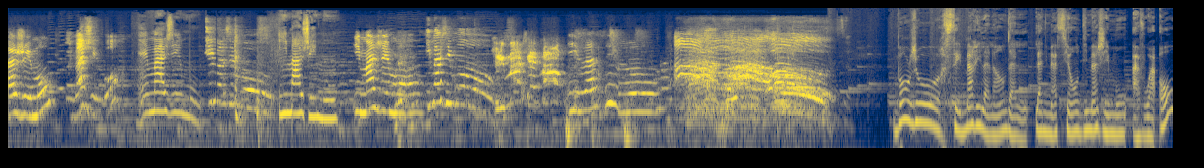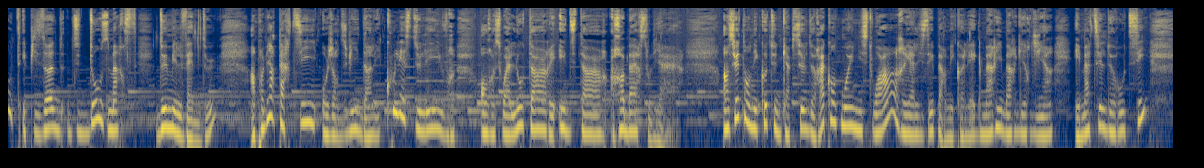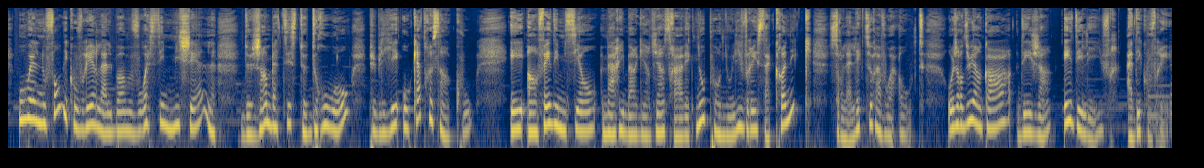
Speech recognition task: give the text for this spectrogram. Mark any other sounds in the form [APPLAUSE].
Imagémo. Imagémo. Imagémo. Imagémo. Imagémo. Imagémo. Imagémo. Imagémo. Bonjour, c'est Marie Lalande à l'animation d'Imagémo à voix haute, épisode du 12 mars 2022. En première partie, aujourd'hui, dans les coulisses du livre, on reçoit l'auteur et éditeur Robert Soulière. Ensuite, on écoute une capsule de Raconte-moi une histoire réalisée par mes collègues Marie Barguirgian et Mathilde Routy, où elles nous font découvrir l'album Voici Michel de Jean-Baptiste Drouot, publié aux 400 coups. Et en fin d'émission, Marie Barguirgian sera avec nous pour nous livrer sa chronique sur la lecture à voix haute. Aujourd'hui encore, des gens et des livres à découvrir.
